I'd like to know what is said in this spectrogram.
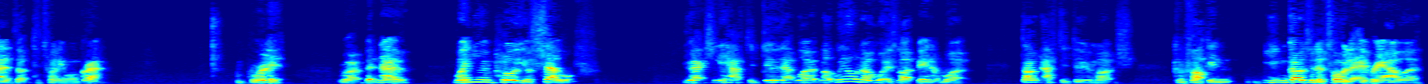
adds up to 21 grand. Brilliant. Right. But now, when you employ yourself, you actually have to do that work. Like, we all know what it's like being at work. Don't have to do much. Can fucking, you can go to the toilet every hour,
